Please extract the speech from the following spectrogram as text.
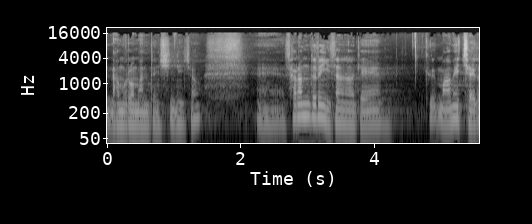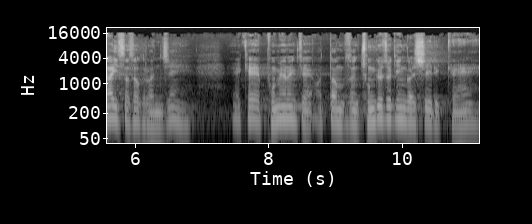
나무로 만든 신이죠. 사람들은 이상하게 그 마음에 죄가 있어서 그런지 이렇게 보면은 이제 어떤 무슨 종교적인 것이 이렇게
